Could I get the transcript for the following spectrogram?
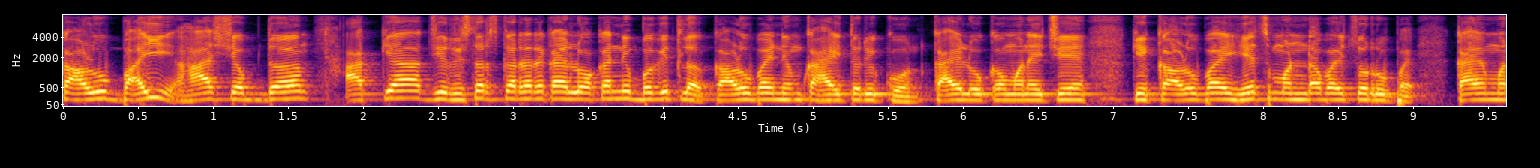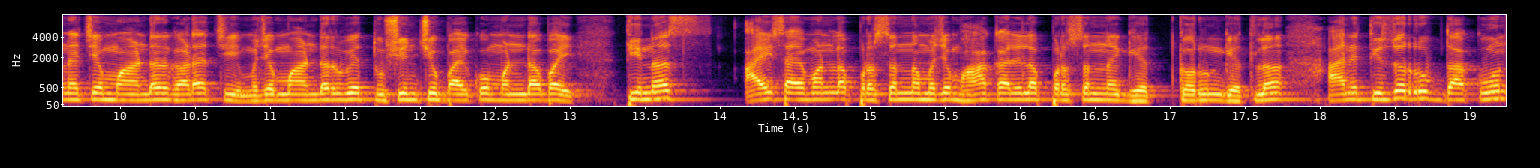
काळूबाई हा शब्द अख्ख्या जे रिसर्च करणाऱ्या काही लोकांनी बघितलं काळूबाई नेमकं आहे तरी कोण? काय लोक म्हणायचे की काळूबाई हेच मंडाबाईचं रूप आहे. काय म्हणायचे? मांढरगडाची म्हणजे मांडरवे तुशींची बायको मंडाबाई. तिनंच आईसाहेबांना प्रसन्न म्हणजे महाकालीला प्रसन्न घेत करून घेतलं. आणि तिचं रूप दाखवून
